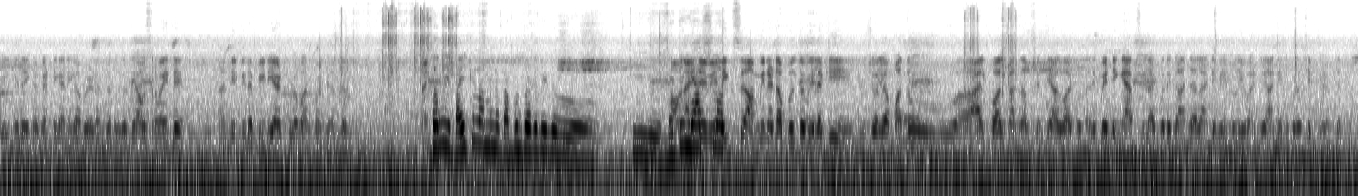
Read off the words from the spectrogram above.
వీళ్ళ మీద ఇంకా గట్టిగా నిఘా పెట్టడం జరుగుతుంది. అవసరమైతే దీని మీద పీడియాట్ కూడా వర్కౌట్ చేయడం జరుగుతుంది. సార్ ఈ బైకులు అమ్మిన డబ్బులతో మీరు ఈ బెట్టింగ్ యాప్స్ అమ్మిన డబ్బులతో వీళ్ళకి యూజువల్గా మందు ఆల్కహాల్ కన్సంప్షన్కి అలవాటు ఉన్నది. బెట్టింగ్ యాప్స్ లేకపోతే గాంజా లాంటివి ఏమి లేవండి. అన్నిటి కూడా చెక్ చేయడం జరుగుతుంది.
